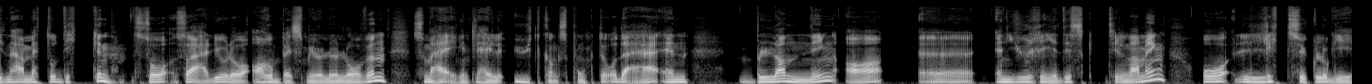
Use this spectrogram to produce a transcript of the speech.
i denne metodikken, så, så, er det jo da arbeidsmiljøloven som er egentlig hele utgangspunktet, og det er en blanding av eh, en juridisk tilnærming og litt psykologi.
